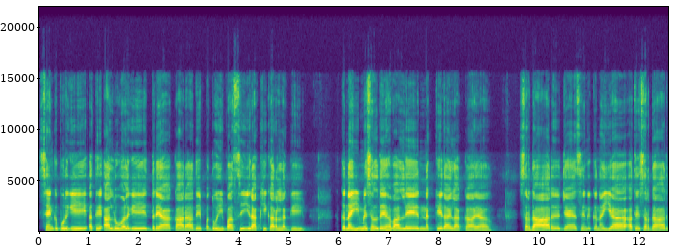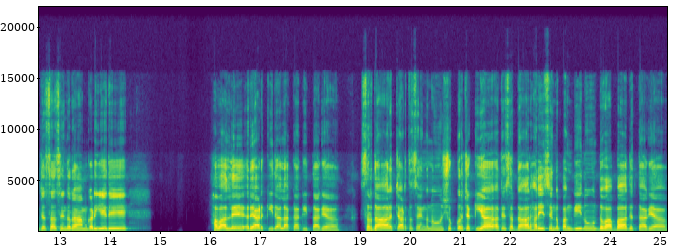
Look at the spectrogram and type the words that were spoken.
ਸਿੰਘਪੁਰਗੀ ਅਤੇ ਆਲੂਵਾਲਗੀ ਦਰਿਆ ਘਾਰਾ ਦੇ ਪ- ਦੋਹੀ ਪਾਸੇ ਰਾਖੀ ਕਰਨ ਲੱਗੇ। ਕਨਈ ਮਿਸਲ ਦੇ ਹਵਾਲੇ ਨੱਕੇ ਦਾ ਇਲਾਕਾ ਆਇਆ। ਸਰਦਾਰ ਜੈ ਸਿੰਘ ਕਨਈਆ ਅਤੇ ਸਰਦਾਰ ਜੱਸਾ ਸਿੰਘ ਰਾਮਗੜੀਏ ਦੇ ਹਵਾਲੇ ਰਿਆੜਕੀ ਦਾ ਇਲਾਕਾ ਕੀਤਾ ਗਿਆ। ਸਰਦਾਰ ਚੜਤ ਸਿੰਘ ਨੂੰ ਸ਼ੁਕਰ ਚੱਕੀਆ ਅਤੇ ਸਰਦਾਰ ਹਰੀ ਸਿੰਘ ਭੰਗੀ ਨੂੰ ਦਵਾਬਾ ਦਿੱਤਾ ਗਿਆ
